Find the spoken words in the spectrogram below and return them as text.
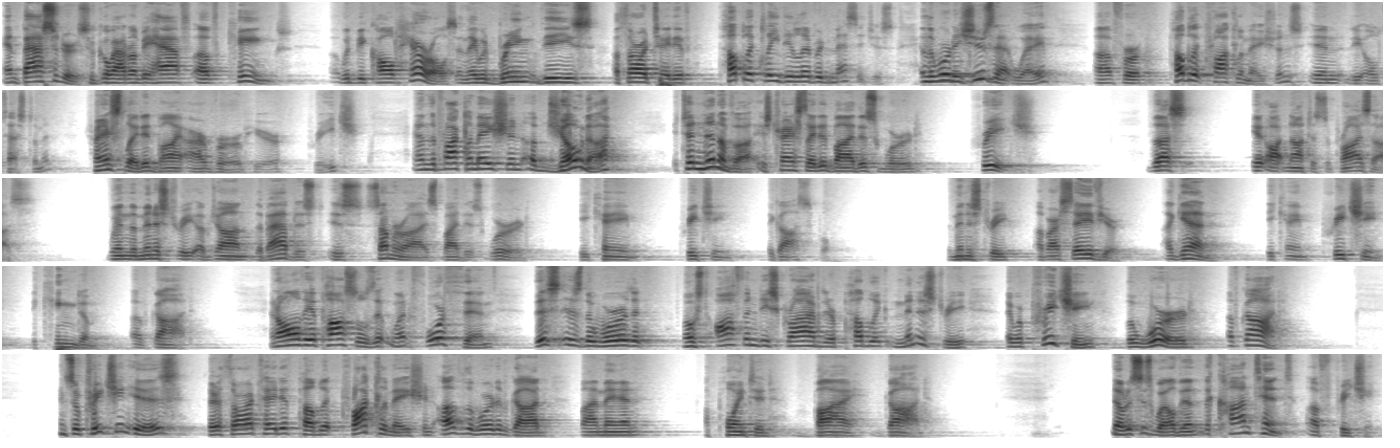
ambassadors who go out on behalf of kings would be called heralds, and they would bring these authoritative, publicly delivered messages. And the word is used that way uh, for public proclamations in the Old Testament, translated by our verb here, preach. And the proclamation of Jonah to Nineveh is translated by this word, preach. Thus, it ought not to surprise us when the ministry of John the Baptist is summarized by this word. He came preaching the gospel the ministry of our Savior. Again, he came preaching the kingdom of God. And all the apostles that went forth then, this is the word that most often described their public ministry. They were preaching the word of God. And so preaching is their authoritative public proclamation of the word of God by man appointed by God. Notice as well, then, the content of preaching.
